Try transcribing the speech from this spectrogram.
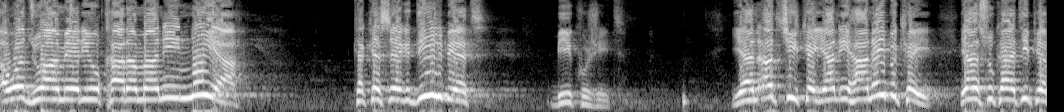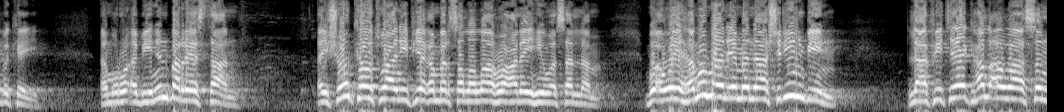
ئەوە جوامێری و قارەمانی نییە کە کەسێک دیل بێت بیکوژیت یان ئەتچی کەی یان ئیهانەی بکەی یان سوکایەتی پێ بکەی ئەمڕۆ ئەبینن بە ڕێستان ئەی شۆن کەوتوانی پێغەمبەر صلی الله عليه وسلم بۆ ئەوەی هەمومان ئێمە ناشرین بین لافیتێک هەڵ ئەواسن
